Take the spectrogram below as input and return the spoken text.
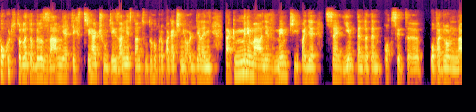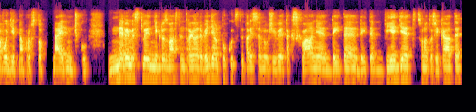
pokud tohle to byl záměr těch střihačů, těch zaměstnanců toho propagačního oddělení, tak minimálně v mém případě se jim tenhle ten pocit eh, povedlo navodit naprosto na jedničku. Nevím, jestli někdo z vás ten trailer viděl, pokud jste tady se mnou živě, tak schválně dejte, dejte vědět, co na to říkáte.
